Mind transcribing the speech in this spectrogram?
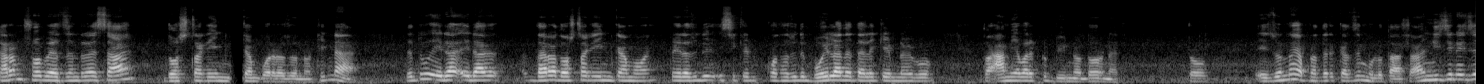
কারণ সব এজেন্টরা চায় দশ টাকা ইনকাম করার জন্য, ঠিক না? যেহেতু এরা এরা দ্বারা দশ টাকা ইনকাম হয়, তো এরা যদি সিক্রেট কথা যদি বইলা দেয়, তাহলে কেমনে হইব? তো আমি আবার একটু ভিন্ন ধরনের। তো এই জন্যই আপনাদের কাছে মূলত আসা আমি নিজে নিজে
